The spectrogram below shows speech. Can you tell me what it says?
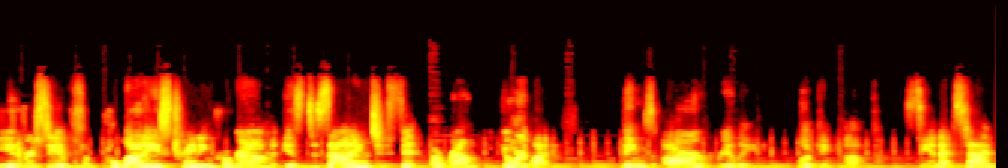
The University of Pilates training program is designed to fit around your life. Things are really looking up. See you next time.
